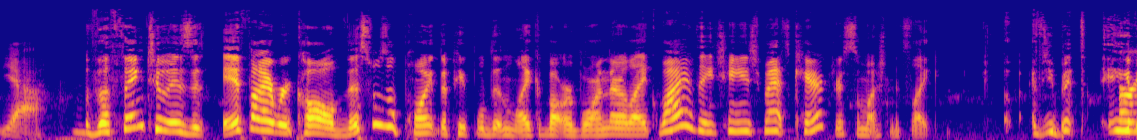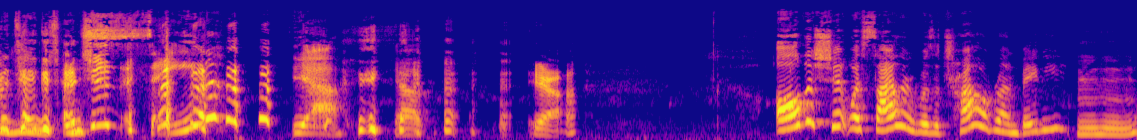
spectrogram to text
yeah, The thing too is, is, if I recall, this was a point that people didn't like about Reborn. They're like, "Why have they changed Matt's character so much?" And it's like, "Have you been, have you Are been you paying attention?" Insane. yeah, yeah. yeah, all the shit with Sylar was a trial run, baby. Mm-hmm.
